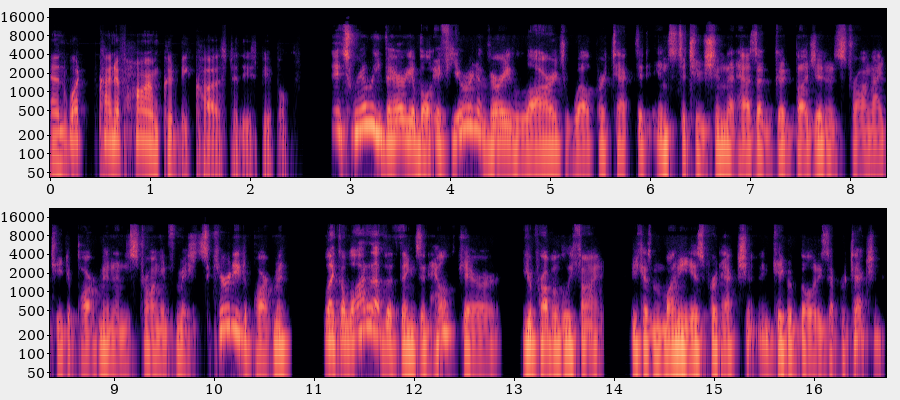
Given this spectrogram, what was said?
And what kind of harm could be caused to these people? It's really variable. If you're in a very large, well protected institution that has a good budget and a strong IT department and a strong information security department, like a lot of other things in healthcare, you're probably fine because money is protection and capabilities are protection.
